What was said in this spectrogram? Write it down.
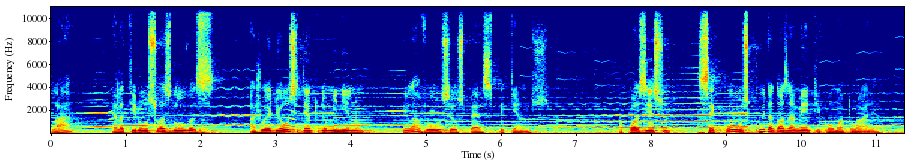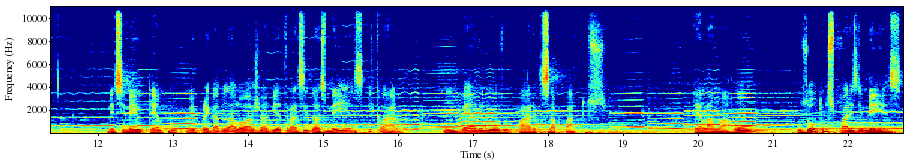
Lá, ela tirou suas luvas, ajoelhou-se dentro do menino e lavou os seus pés pequenos. Após isso, secou-os cuidadosamente com uma toalha. Nesse meio tempo, o empregado da loja havia trazido as meias e, claro, um belo e novo par de sapatos. Ela amarrou os outros pares de meias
